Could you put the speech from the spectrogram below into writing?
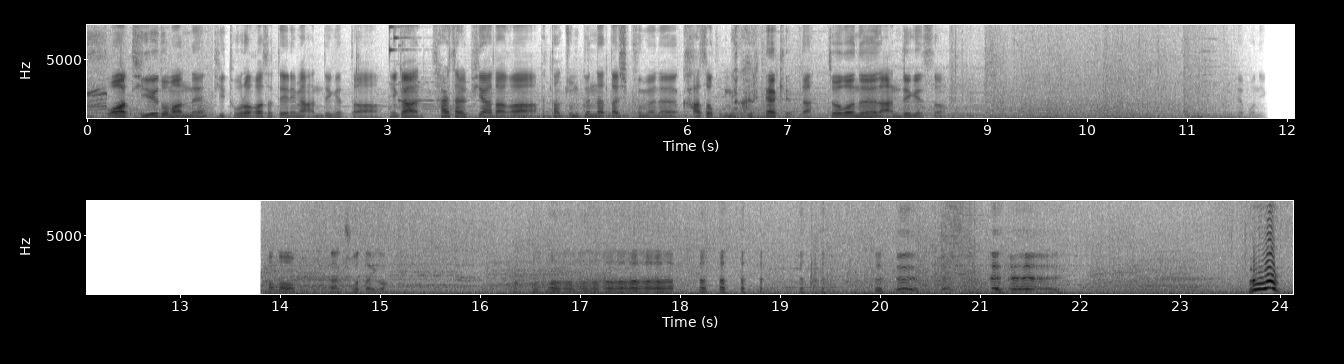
와 뒤에도 맞네? 뒤 돌아가서 때리면 안 되겠다. 그러니까 살살 피하다가 패턴 좀 끝났다 싶으면은 가서 공격을 해야겠다. 저거는 안 되겠어 난 죽었다 이거. 안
